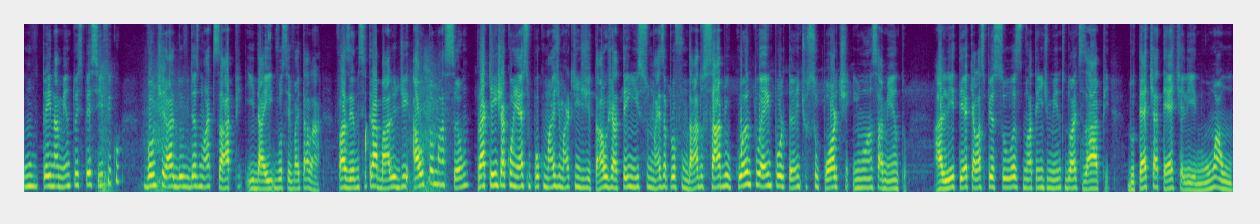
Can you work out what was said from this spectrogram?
um treinamento específico vão tirar dúvidas no WhatsApp e daí você vai estar tá lá fazendo esse trabalho de automação. Para quem já conhece um pouco mais de marketing digital, já tem isso mais aprofundado, sabe o quanto é importante o suporte em um lançamento. Ali ter aquelas pessoas no atendimento do WhatsApp, do tete a tete ali, no um a um.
